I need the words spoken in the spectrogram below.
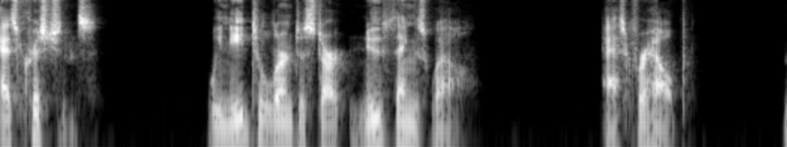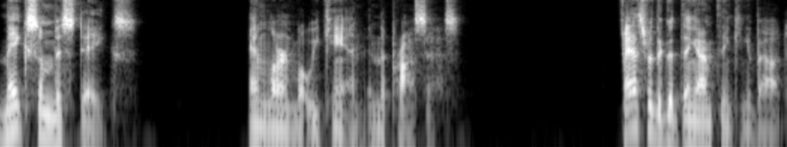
As Christians, we need to learn to start new things well. Ask for help make some mistakes, and learn what we can in the process. As for the good thing I'm thinking about,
